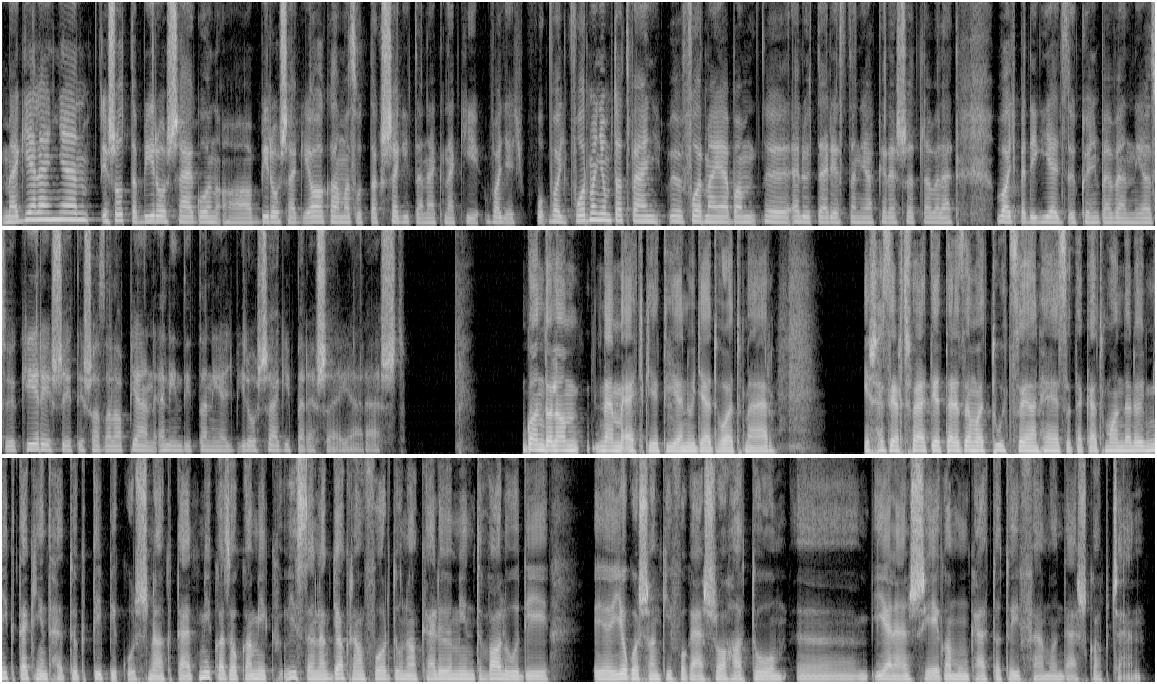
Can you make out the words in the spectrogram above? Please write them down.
megjelenjen, és ott a bíróságon a bírósági alkalmazottak segítenek neki, vagy egy vagy formanyomtatvány formájában előterjeszteni a keresetlevelet, vagy pedig jegyzőkönyvbe venni az ő kérését, és az alapján elindítani egy bírósági peres peres eljárást. Gondolom nem egy-két ilyen ügyed volt már, és ezért feltételezem, hogy tudsz olyan helyzeteket mondani, hogy mik tekinthetők tipikusnak, tehát mik azok, amik viszonylag gyakran fordulnak elő, mint valódi, jogosan kifogásolható jelenség a munkáltatói felmondás kapcsán.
